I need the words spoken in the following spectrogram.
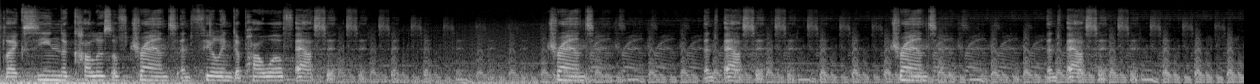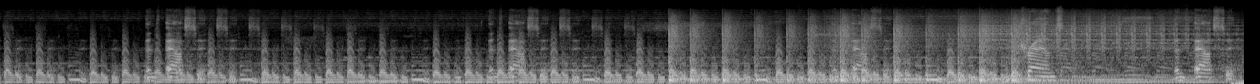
Like seeing the colors of trance and feeling the power of acid. Trance and acid. Trance and acid. And acid. And acid. And acid. Trance and acid.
